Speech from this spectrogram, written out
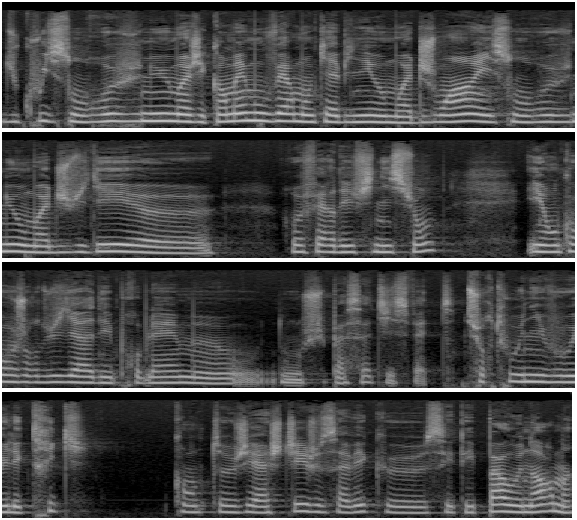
Du coup, ils sont revenus. Moi, j'ai quand même ouvert mon cabinet au mois de juin et ils sont revenus au mois de juillet euh, refaire des finitions. Et encore aujourd'hui, il y a des problèmes dont je suis pas satisfaite. Surtout au niveau électrique. Quand euh, j'ai acheté, je savais que c'était pas aux normes.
